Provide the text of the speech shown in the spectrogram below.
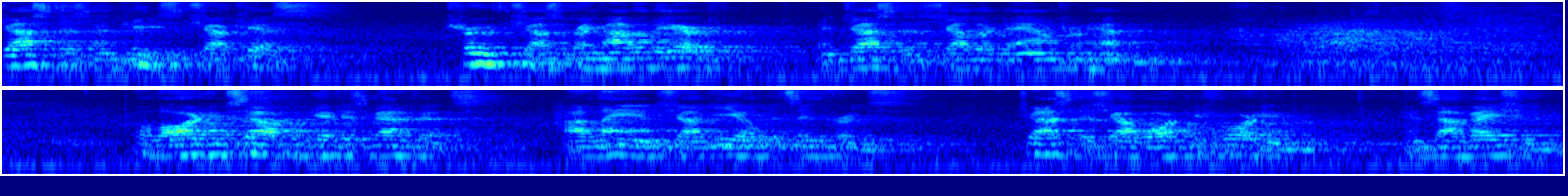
justice and peace shall kiss. Truth shall spring out of the earth, and justice shall look down from heaven. The Lord himself will give his benefits. Our land shall yield its increase. Justice shall walk before him, and salvation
